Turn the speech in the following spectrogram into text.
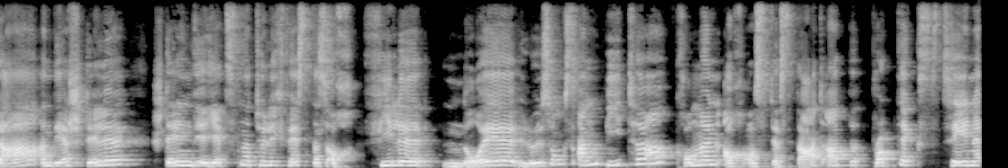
da an der Stelle stellen wir jetzt natürlich fest, dass auch viele neue Lösungsanbieter kommen, auch aus der Start-up-PropTech-Szene,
